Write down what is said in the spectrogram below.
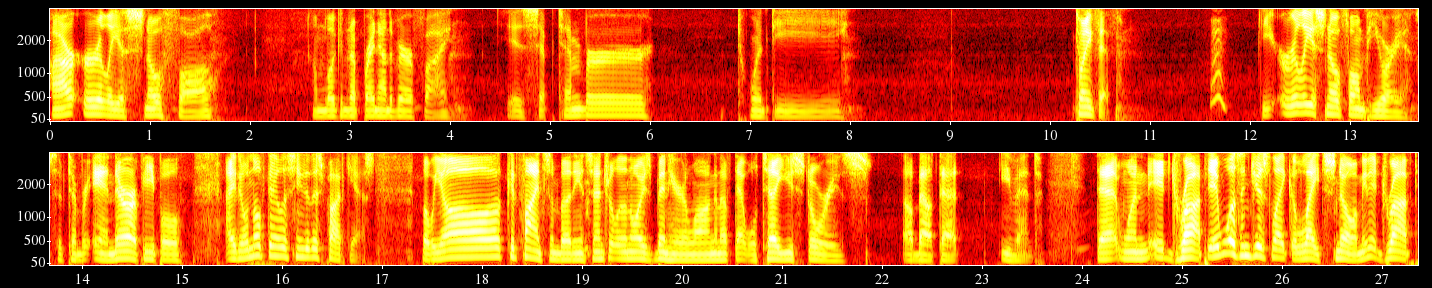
our earliest snowfall. I'm looking it up right now to verify. Is September 20, 25th. Hmm. The earliest snowfall in Peoria, September. And there are people, I don't know if they're listening to this podcast, but we all could find somebody in Central Illinois who's been here long enough that will tell you stories about that event. That when it dropped, it wasn't just like a light snow. I mean, it dropped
